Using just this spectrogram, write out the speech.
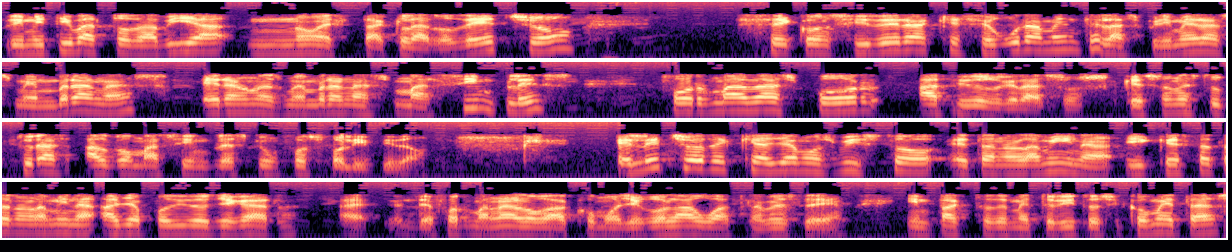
primitiva todavía no está claro. De hecho, se considera que seguramente las primeras membranas eran unas membranas más simples, formadas por ácidos grasos, que son estructuras algo más simples que un fosfolípido. el hecho de que hayamos visto etanolamina y que esta etanolamina haya podido llegar eh, de forma análoga como llegó el agua a través de impacto de meteoritos y cometas,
